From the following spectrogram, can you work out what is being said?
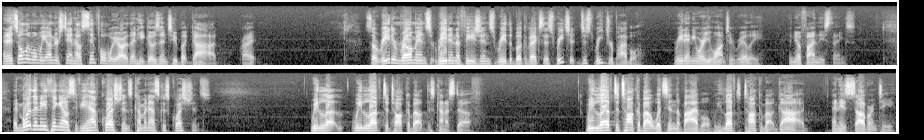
And it's only when we understand how sinful we are, then he goes into, but God, right? So read in Romans, read in Ephesians, read the book of Exodus, read just read your Bible. Read anywhere you want to, really, and you'll find these things. And more than anything else, if you have questions, come and ask us questions. We, lo- we love to talk about this kind of stuff. We love to talk about what's in the Bible. We love to talk about God and his sovereignty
